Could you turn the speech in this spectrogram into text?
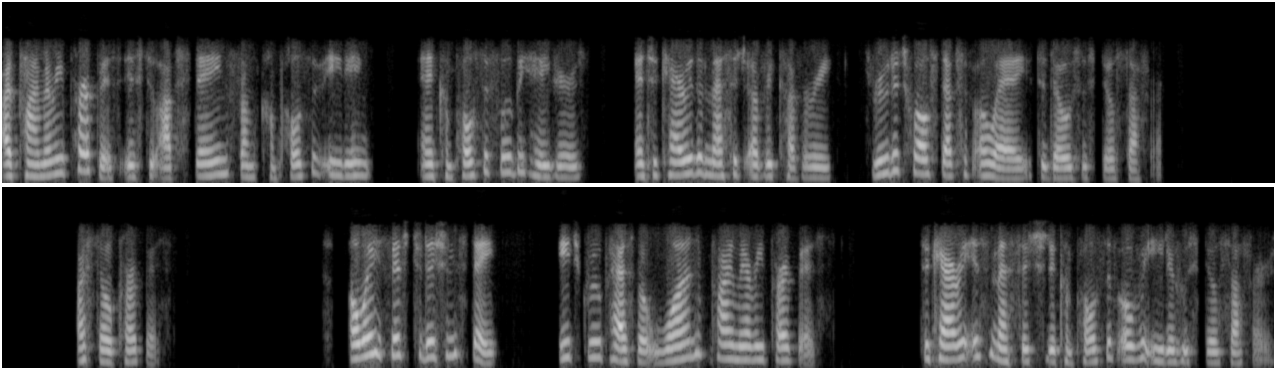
Our primary purpose is to abstain from compulsive eating and compulsive food behaviors and to carry the message of recovery through the 12 steps of OA to those who still suffer. Our sole purpose OA Fifth Tradition states each group has but one primary purpose to carry its message to the compulsive overeater who still suffers.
